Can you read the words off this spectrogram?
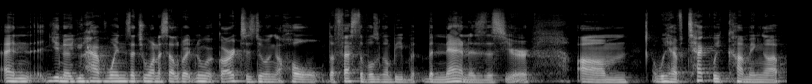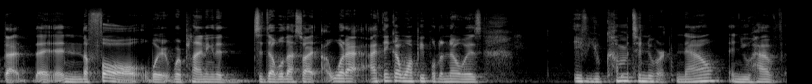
and you know, you have wins that you want to celebrate. Newark Arts is doing a whole. The festival is going to be bananas this year. Um, we have Tech Week coming up that, that in the fall. We're, we're planning to, to double that. So I, what I, I think I want people to know is if you come into Newark now and you have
